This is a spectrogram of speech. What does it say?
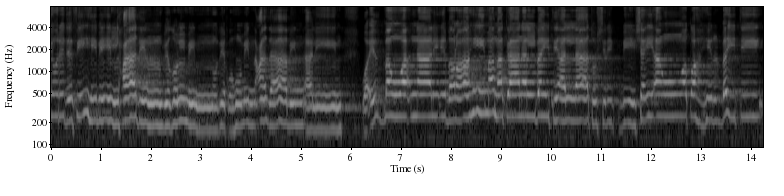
يرد فيه بإلحاد بظلم نذقه من عذاب أليم. وإذ بوأنا لإبراهيم مكان البيت ألا تشرك بي شيئا وطهر بيتي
